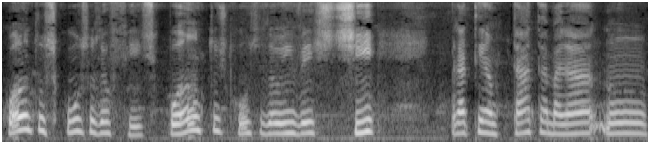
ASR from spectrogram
quantos cursos eu fiz, quantos cursos eu investi para tentar trabalhar num.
